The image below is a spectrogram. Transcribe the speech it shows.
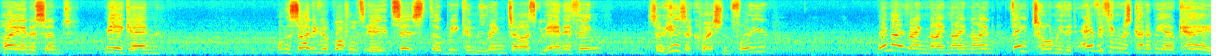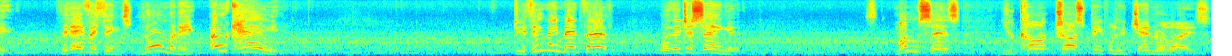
Hi, Innocent. Me again. On the side of your bottles, it says that we can ring to ask you anything. So here's a question for you. When I rang 999, they told me that everything was going to be okay. That everything's normally okay. Do you think they meant that? Or are they just saying it? Mum says you can't trust people who generalize.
